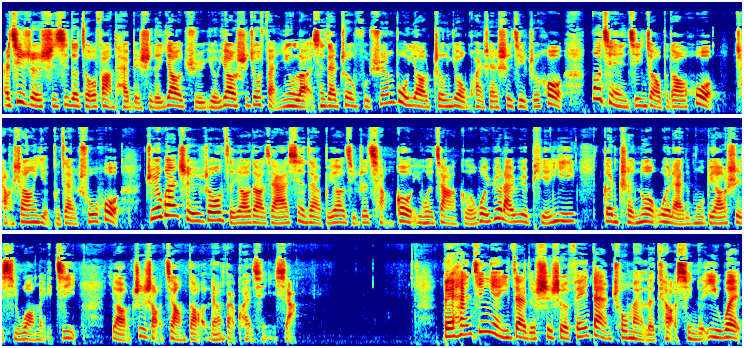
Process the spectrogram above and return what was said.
而记者实际的走访台北市的药局，有药师就反映了，现在政府宣布要征用快筛试剂之后，目前已经叫不到货，厂商也不再出货。指挥官陈时中则要大家现在不要急着抢购，因为价格会越来越便宜，更承诺未来的目标是希望每剂要至少降到两百块钱以下。北韩今年一再的试射飞弹，充满了挑衅的意味，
